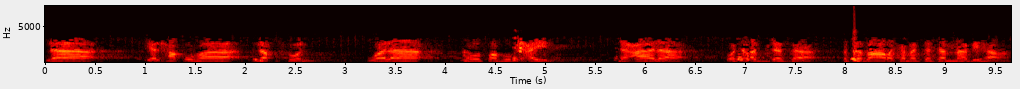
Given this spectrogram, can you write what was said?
لا يلحقها نقص ولا توصف بعيب تعالى وتقدس وتبارك من تسمى بها.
